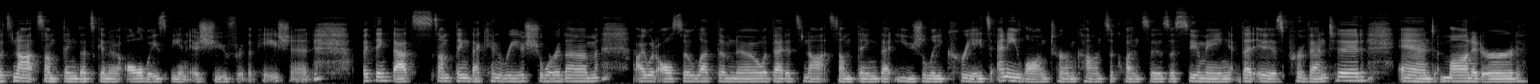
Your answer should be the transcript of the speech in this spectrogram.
It's not something that's going to always be an issue for the patient. I think that's something that can reassure them. I would also let them know that it's not something that usually creates any long term consequences, assuming that it is prevented and monitored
